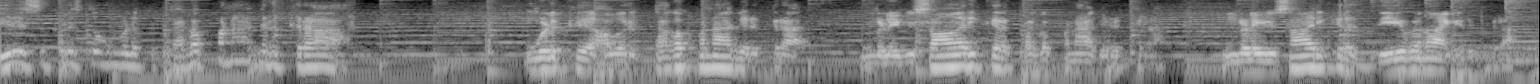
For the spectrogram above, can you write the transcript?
இயேசு கிறிஸ்து உங்களுக்கு தகப்பனாக இருக்கிறார். உங்களுக்கு அவர் தகப்பனாக இருக்கிறார். உங்களை விசாரிக்கிற தகப்பனாக இருக்கிறார். உங்களை விசாரிக்கிற தேவனாக இருக்கிறார்.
